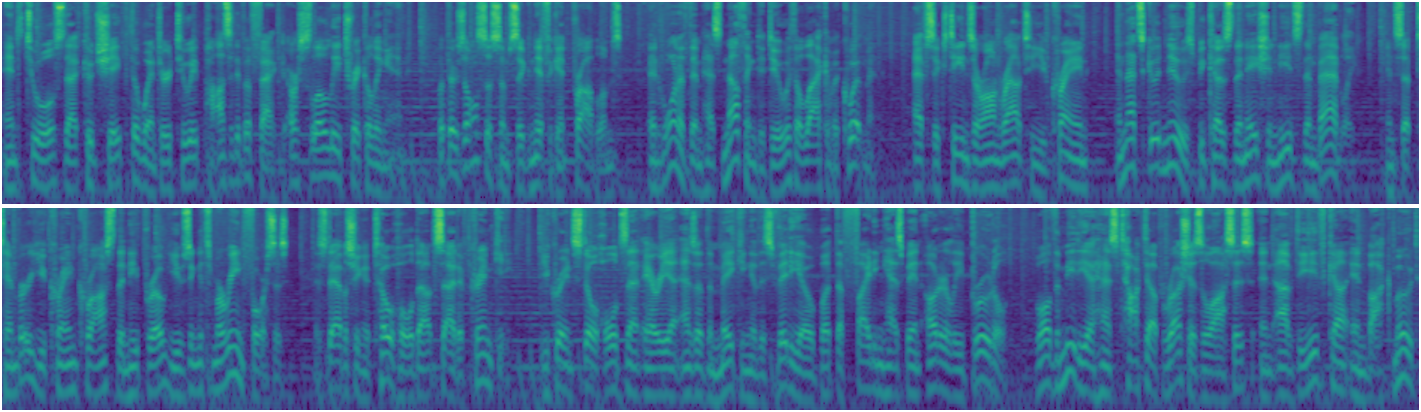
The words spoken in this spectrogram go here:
and tools that could shape the winter to a positive effect are slowly trickling in. But there's also some significant problems, and one of them has nothing to do with a lack of equipment. F 16s are en route to Ukraine, and that's good news because the nation needs them badly. In September, Ukraine crossed the Dnipro using its marine forces, establishing a toehold outside of Krinky. Ukraine still holds that area as of the making of this video, but the fighting has been utterly brutal. While the media has talked up Russia's losses in Avdiivka and Bakhmut,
